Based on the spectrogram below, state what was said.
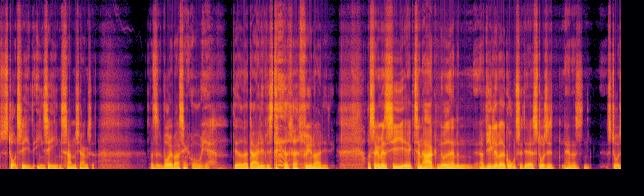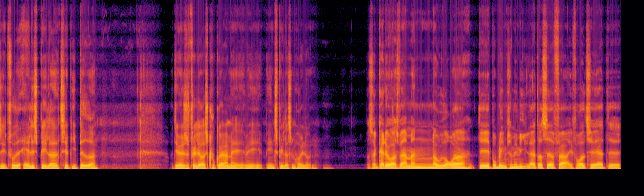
stort set en til en samme chancer. Og så, hvor jeg bare tænkte, åh oh, ja, det havde været dejligt, hvis det havde været for United. Ikke? Og så kan man sige, at Ten Hag, noget han har virkelig været god til, det er stort set, han har stort set fået alle spillere til at blive bedre. Og det har jeg selvfølgelig også kunne gøre med, med, med en spiller som Højlund. Og så kan det jo også være, at man når ud over det problem, som Emil adresserede før, i forhold til, at øh,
